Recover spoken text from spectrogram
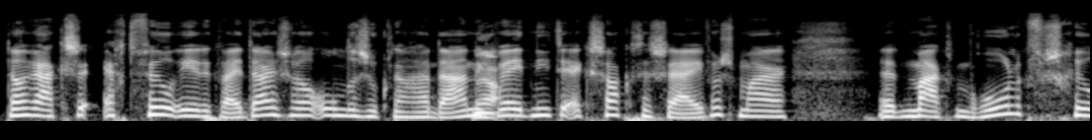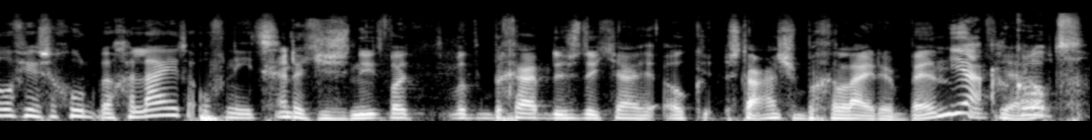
dan raken ze echt veel eerder kwijt. Daar is wel onderzoek naar gedaan. Ja. Ik weet niet de exacte cijfers, maar het maakt een behoorlijk verschil of je ze goed begeleidt of niet. En dat je ze niet, wat, wat ik begrijp dus dat jij ook stagebegeleider bent. Ja, klopt.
